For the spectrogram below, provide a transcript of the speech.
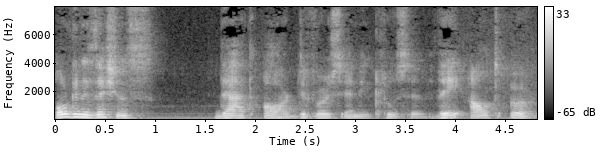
Organizations that are diverse and inclusive, they out earn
